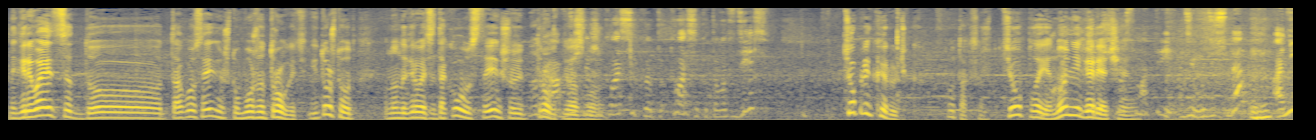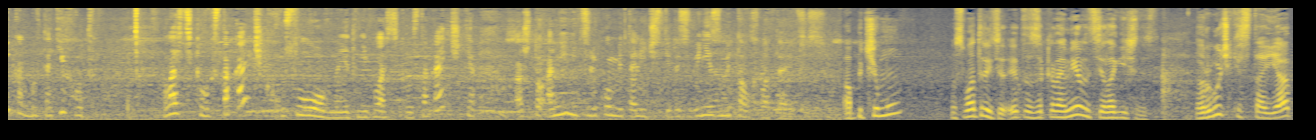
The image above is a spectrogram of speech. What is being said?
Нагревается до такого состояния, что можно трогать. Не то, что вот оно нагревается до такого состояния, что Ну трогать да, невозможно. же классика, классика-то вот здесь. Тепленькая ручка. Вот так скажу. Теплая, но не Еще горячая. Смотри, Дим, иди сюда. Мгм. Они как бы в таких вот пластиковых стаканчиках, условно, это не пластиковые стаканчики, а что они не целиком металлические, то есть вы не за металл хватаетесь. А почему? Ну, смотрите, это закономерность и логичность. Ручки стоят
